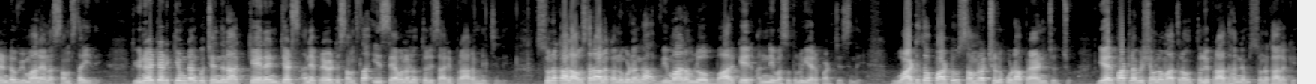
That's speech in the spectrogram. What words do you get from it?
రెండో విమానయాన సంస్థ ఇది. యునైటెడ్ కింగ్డమ్కు చెందిన కేనైన్ జెట్స్ అనే ప్రైవేటు సంస్థ ఈ సేవలను తొలిసారి ప్రారంభించింది. సునకాల అవసరాలకు అనుగుణంగా విమానంలో బార్క్ ఎయిర్ అన్ని వసతులు ఏర్పాటు చేసింది. వాటితో పాటు సంరక్షణలు కూడా ప్రయాణించవచ్చు ఏర్పాట్ల విషయంలో మాత్రం తొలి ప్రాధాన్యం సునకాలకి.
